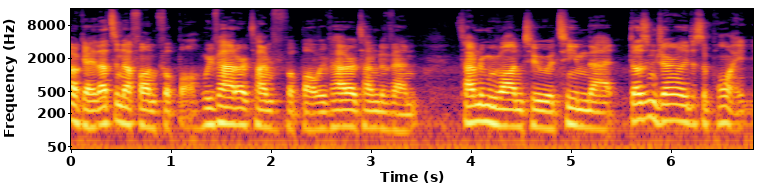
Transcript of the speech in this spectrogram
okay. That's enough on football. We've had our time for football. We've had our time to vent. It's time to move on to a team that doesn't generally disappoint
